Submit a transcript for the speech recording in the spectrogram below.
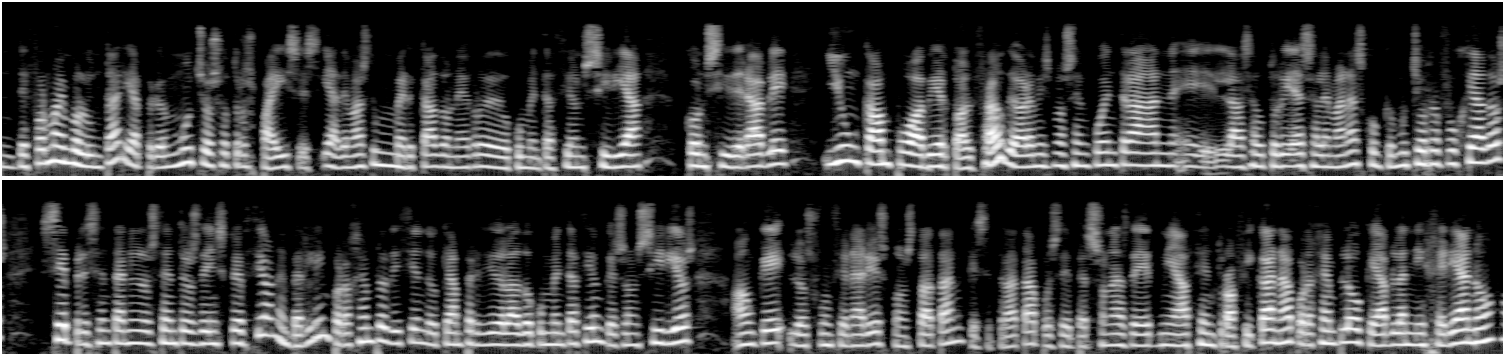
de forma involuntaria, pero en muchos otros países y además de un mercado negro de documentación siria considerable y un campo abierto al fraude. Ahora mismo se encuentran eh, las autoridades alemanas con que muchos refugiados se presentan en los centros de inscripción en Berlín, por ejemplo, diciendo que han perdido la documentación, que son sirios, aunque los funcionarios constatan que se trata pues, de personas de etnia centroafricana, por ejemplo, que hablan nigeriano.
